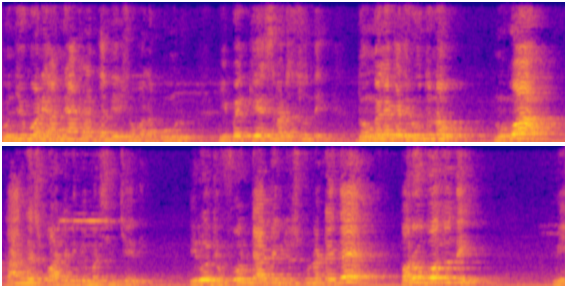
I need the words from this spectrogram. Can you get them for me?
గుంజుకొని అన్యాక్రాంతం చేసిన వాళ్ళ భూములు. నీపై కేసు నడుస్తుంది. దొంగలెక్క తిరుగుతున్నావు. నువ్వా కాంగ్రెస్ పార్టీని విమర్శించేది. ఈరోజు ఫోన్ ట్యాపింగ్ చూసుకున్నట్టయితే పరువు పోతుంది. మీ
